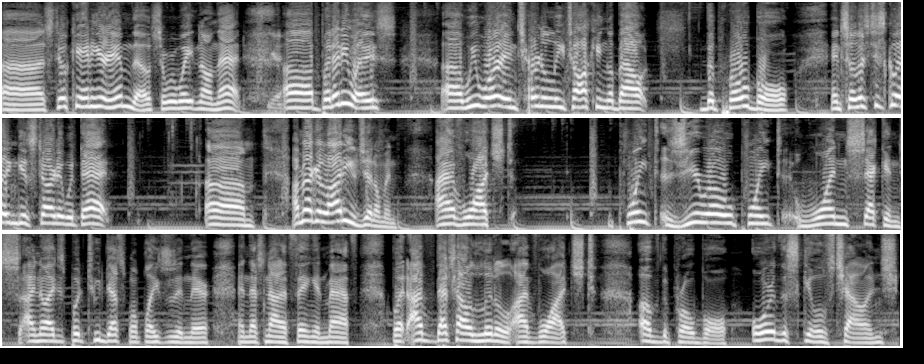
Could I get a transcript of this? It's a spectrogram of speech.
Uh still can't hear him though, so we're waiting on that. Yeah. Uh but anyways, uh, we were internally talking about the Pro Bowl, and so let's just go ahead and get started with that. Um, I'm not gonna lie to you, gentlemen. I have watched point zero point one seconds. I know I just put two decimal places in there, and that's not a thing in math. But I've that's how little I've watched of the Pro Bowl or the Skills Challenge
